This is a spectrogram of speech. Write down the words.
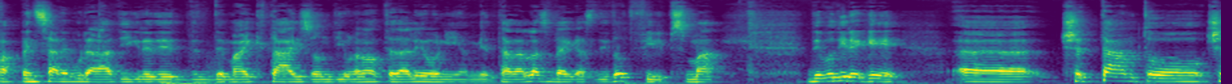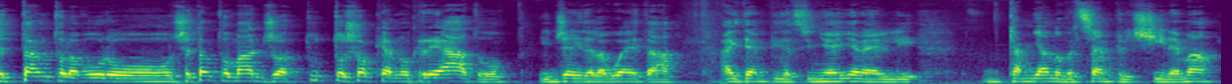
fa pensare pure alla tigre di Mike Tyson di Una notte da leoni ambientata a Las Vegas di Todd Phillips, ma devo dire che Uh, c'è, tanto, c'è tanto lavoro, c'è tanto omaggio a tutto ciò che hanno creato i geni della Ueta ai tempi del Signore degli Anelli, cambiando per sempre il cinema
